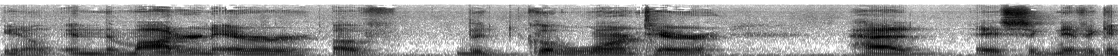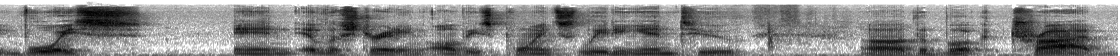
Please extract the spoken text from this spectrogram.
you know, in the modern era of the global war on terror, had a significant voice in illustrating all these points leading into uh, the book Tribe.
